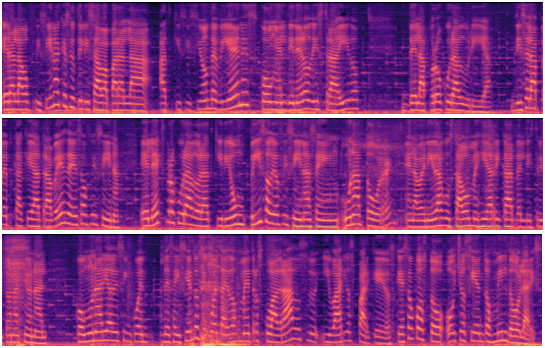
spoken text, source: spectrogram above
era la oficina que se utilizaba para la adquisición de bienes con el dinero distraído de la Procuraduría. Dice la PEPCA que a través de esa oficina el ex procurador adquirió un piso de oficinas en una torre en la avenida Gustavo Mejía Ricard del Distrito Nacional con un área de, 50 de 652 metros cuadrados y varios parqueos, que eso costó 800 mil dólares.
